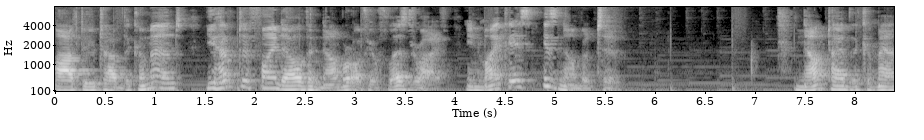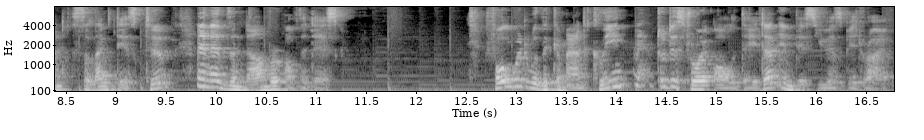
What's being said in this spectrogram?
After you type the command, you have to find out the number of your flash drive, in my case is number 2. Now type the command select disk 2 and add the number of the disk. Follow it with the command clean to destroy all data in this USB drive.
